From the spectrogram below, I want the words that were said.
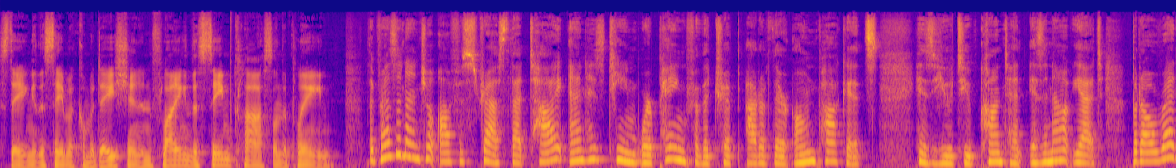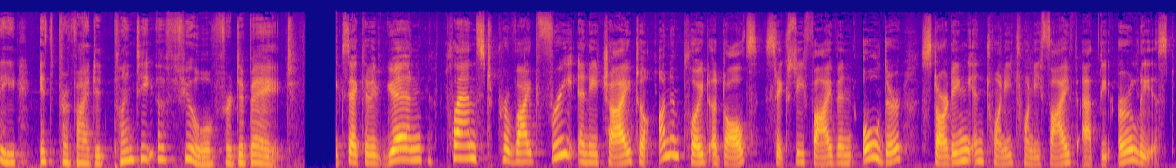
staying in the same accommodation and flying in the same class on the plane. The presidential office stressed that Tai and his team were paying for the trip out of their own pockets. His YouTube content isn't out yet, but already it's provided plenty of fuel for debate. Executive Yuan plans to provide free NHI to unemployed adults 65 and older starting in 2025 at the earliest.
